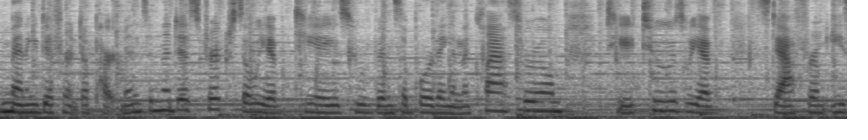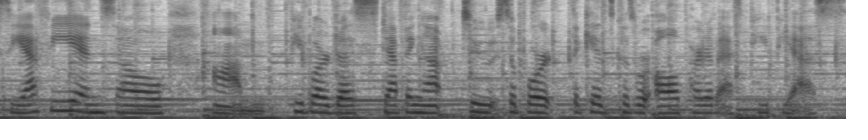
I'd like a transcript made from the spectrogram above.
many different departments in the district. So we have TAs who've been supporting in the classroom, TA2s. We have staff from EC CFE, and so um, people are just stepping up to support the kids because we're all part of SPPS.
